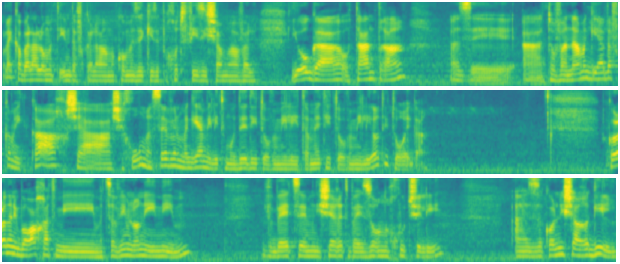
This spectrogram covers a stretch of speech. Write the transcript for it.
אולי קבלה לא מתאים דווקא למקום הזה, כי זה פחות פיזי שם, אבל יוגה או טנטרה, אז uh, התובנה מגיעה דווקא מכך שהשחרור מהסבל מגיע מלהתמודד איתו ומלהתעמת איתו ומלהיות איתו רגע. כל עוד אני בורחת ממצבים לא נעימים, ובעצם נשארת באזור נוחות שלי, אז הכל נשאר רגיל,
